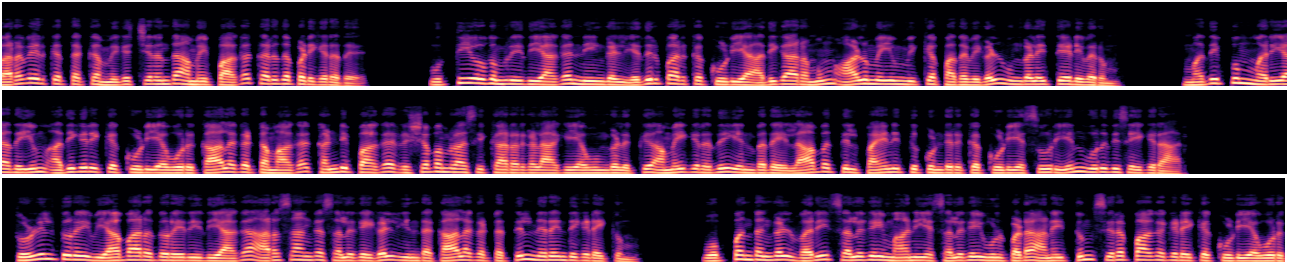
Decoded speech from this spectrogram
வரவேற்கத்தக்க மிகச்சிறந்த அமைப்பாக கருதப்படுகிறது. உத்தியோகம் ரீதியாக நீங்கள் எதிர்பார்க்கக்கூடிய அதிகாரமும் ஆளுமையும் மிக்க பதவிகள் உங்களை தேடிவரும் மதிப்பும் மரியாதையும் அதிகரிக்கக்கூடிய ஒரு காலகட்டமாக கண்டிப்பாக ரிஷபம் ராசிக்காரர்களாகிய உங்களுக்கு அமைகிறது என்பதை லாபத்தில் பயணித்துக் கொண்டிருக்கக்கூடிய சூரியன் உறுதி செய்கிறார். தொழில்துறை வியாபாரத்துறை ரீதியாக அரசாங்க சலுகைகள் இந்த காலகட்டத்தில் நிறைந்து கிடைக்கும். ஒப்பந்தங்கள் வரி சலுகை மானிய சலுகை உள்பட அனைத்தும் சிறப்பாக கிடைக்கக்கூடிய ஒரு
